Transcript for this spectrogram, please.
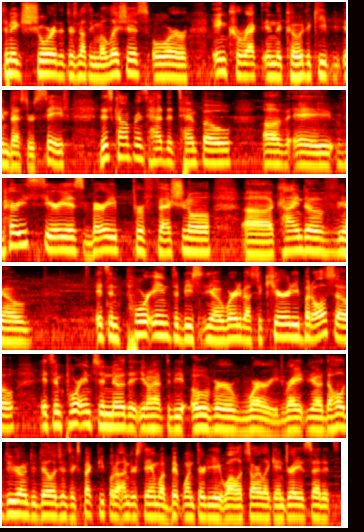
to make sure that there's nothing malicious or incorrect in the code to keep investors safe. This conference had the tempo of a very serious, very professional uh, kind of, you know, it's important to be you know worried about security, but also it's important to know that you don't have to be over worried, right? You know, the whole do your own due diligence, expect people to understand what Bit 138 wallets are. Like Andrea said, it's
